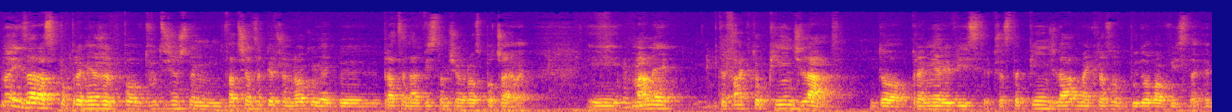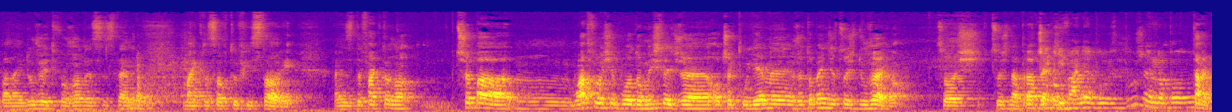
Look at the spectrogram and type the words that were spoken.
No i zaraz po premierze po 2000, 2001 roku jakby prace nad Vistą się rozpoczęły. I mamy de facto 5 lat do premiery Visty. Przez te 5 lat Microsoft budował Vistę. Chyba najdłużej tworzony system Microsoftu w historii. A więc de facto no, trzeba, mm, łatwo się było domyśleć, że oczekujemy, że to będzie coś dużego. Coś, coś naprawdę... Oczekiwania były duże, no bo Tak,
